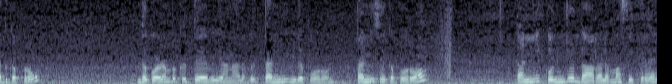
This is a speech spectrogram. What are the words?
அதுக்கப்புறம் இந்த குழம்புக்கு தேவையான அளவு தண்ணி விட போகிறோம் தண்ணி சேர்க்க போகிறோம் தண்ணி கொஞ்சம் தாராளமாக சேர்க்குறேன்.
